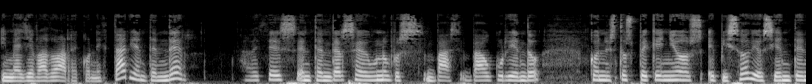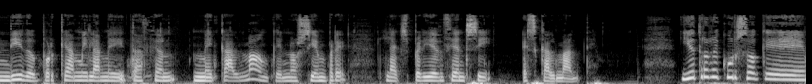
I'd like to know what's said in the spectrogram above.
y me ha llevado a reconectar y a entender a veces entenderse uno pues va, va ocurriendo con estos pequeños episodios y he entendido por qué a mí la meditación me calma, aunque no siempre la experiencia en sí es calmante. Y otro recurso que,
